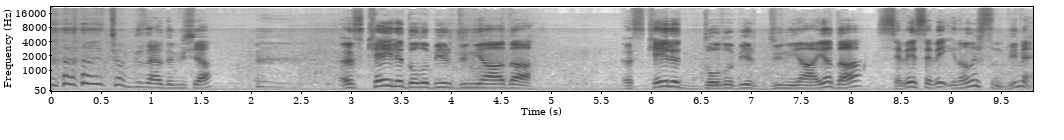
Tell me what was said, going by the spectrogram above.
Çok güzel demiş ya. Öfkeyle dolu bir dünyada, öfkeyle dolu bir dünyaya da seve seve inanırsın değil mi?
